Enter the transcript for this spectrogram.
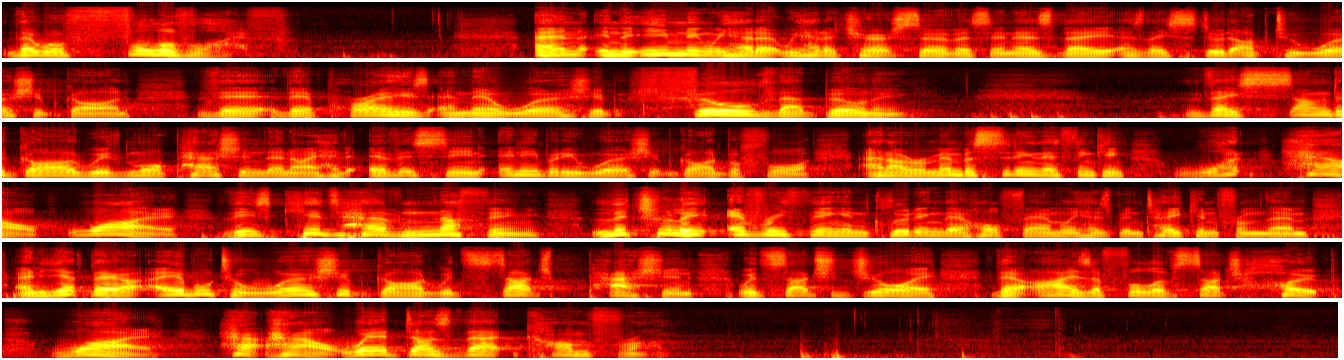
They were full of life. And in the evening, we had a, we had a church service, and as they, as they stood up to worship God, their, their praise and their worship filled that building they sung to God with more passion than I had ever seen anybody worship God before. And I remember sitting there thinking, what, how, why? These kids have nothing. Literally everything, including their whole family, has been taken from them. And yet they are able to worship God with such passion, with such joy. Their eyes are full of such hope. Why? How? how? Where does that come from?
